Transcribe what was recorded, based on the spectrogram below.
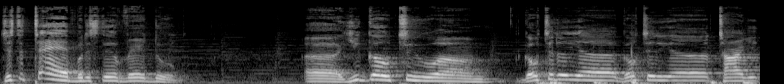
Just a tad, but it's still very doable. Uh, you go to um, go to the uh, go to the uh, Target,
